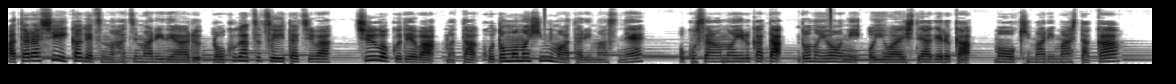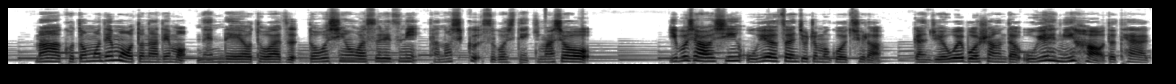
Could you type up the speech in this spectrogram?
新しい1ヶ月の始まりである6月1日は、中国ではまた子供の日にも当たりますね。お子さんのいる方、どのようにお祝いしてあげるか、もう決まりましたか？まあ子供でも大人でも年齢を問わず、童心を忘れずに楽しく過ごしていきましょう。一不小心五月份就这么过去了，感觉微博上的“五月你好”的 tag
